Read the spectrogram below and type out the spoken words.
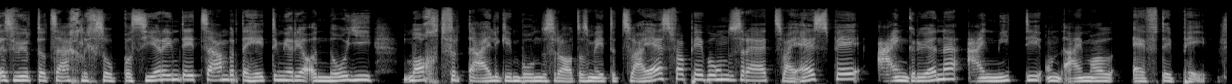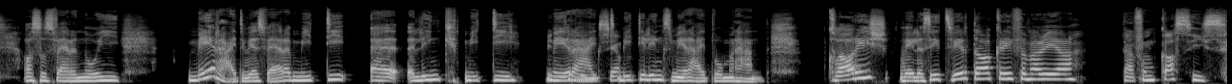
es würde tatsächlich so passieren im Dezember, dann hätten wir ja eine neue Machtverteilung im Bundesrat. Also wir hätten zwei SVP-Bundesräte, zwei SP, ein Grüne, ein Mitte und einmal FDP. Also es wäre eine neue Mehrheit, wie es wäre Mitte, äh, Link-Mitte-Mehrheit, Mitte-Links-Mehrheit, die wir haben. Klar ist, welcher Sitz wird angegriffen, Maria? Der vom Cassis.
